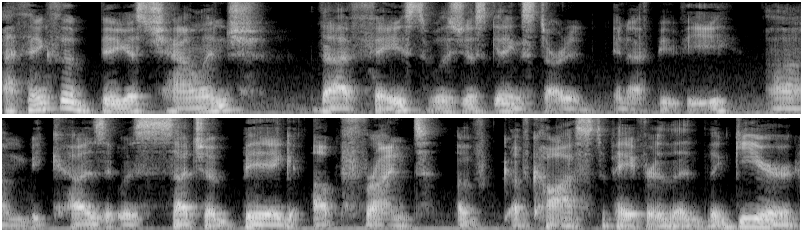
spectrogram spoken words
I think the biggest challenge that I faced was just getting started in FPV um, because it was such a big upfront of, of cost to pay for the, the gear.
